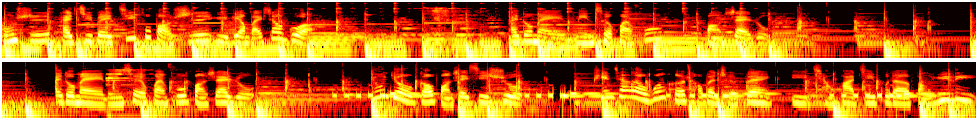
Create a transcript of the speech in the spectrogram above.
同时还具备肌肤保湿与亮白效果。爱多美零萃焕肤防晒乳，爱多美零萃焕肤防晒乳拥有高防晒系数。添加了温和草本成分，以强化肌肤的防御力，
